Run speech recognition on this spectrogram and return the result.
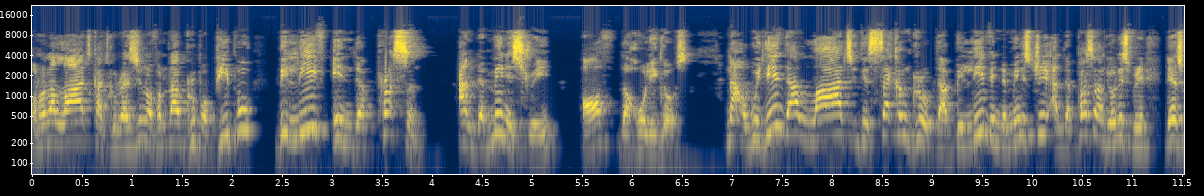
Another large categorization of another group of people believe in the person and the ministry of the Holy Ghost. Now, within that large, the second group that believe in the ministry and the person of the Holy Spirit, there's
